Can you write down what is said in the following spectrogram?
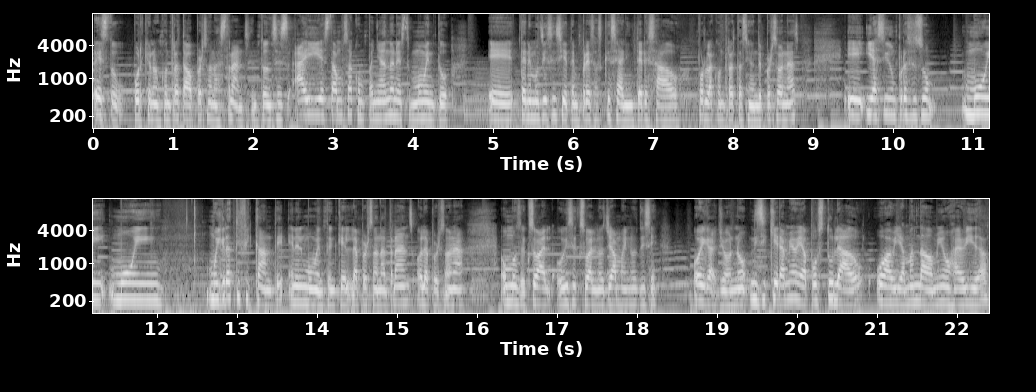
esto, porque no han contratado personas trans. Entonces ahí estamos acompañando en este momento. Eh, tenemos 17 empresas que se han interesado por la contratación de personas eh, y ha sido un proceso muy, muy muy gratificante en el momento en que la persona trans o la persona homosexual o bisexual nos llama y nos dice, oiga, yo no, ni siquiera me había postulado o había mandado mi hoja de vida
